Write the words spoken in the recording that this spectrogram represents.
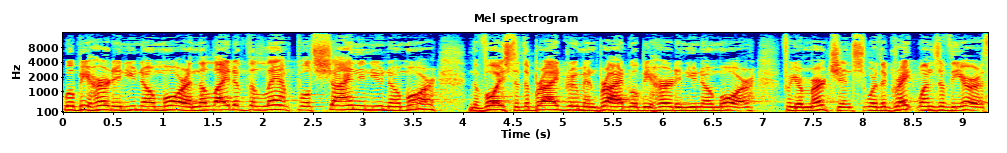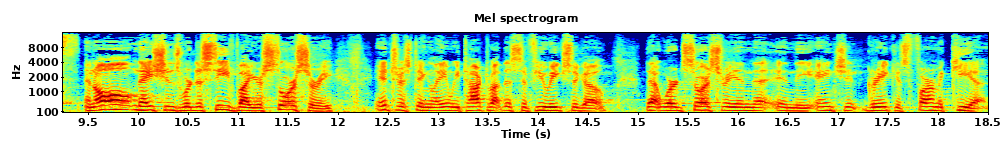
will be heard in you no more. And the light of the lamp will shine in you no more. And the voice of the bridegroom and bride will be heard in you no more. For your merchants were the great ones of the earth, and all nations were deceived by your sorcery. Interestingly, we talked about this a few weeks ago. That word sorcery in the, in the ancient Greek is pharmakia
